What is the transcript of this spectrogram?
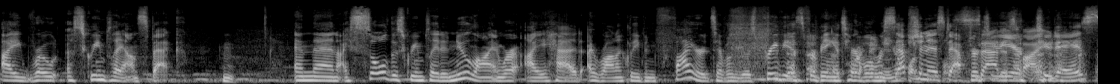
I wrote a screenplay on spec. And then I sold the screenplay to New Line, where I had ironically been fired several years previous for being a terrible hanging up on receptionist after two, years, Satisfying. two days.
